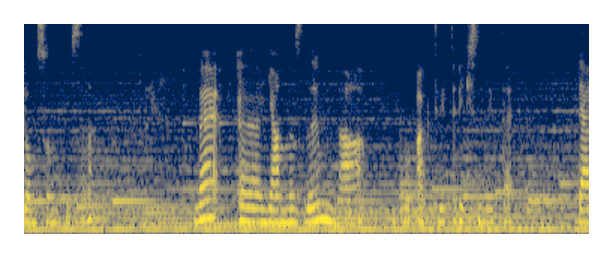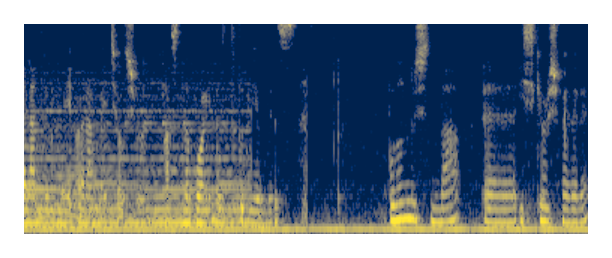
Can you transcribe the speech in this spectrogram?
yolun sonunda insana. Ve e, yalnızlığımla bu aktiviteleri ikisini birlikte değerlendirebilmeyi öğrenmeye çalışıyorum. Aslında bu ayın özeti bu diyebiliriz. Bunun dışında e, iş görüşmeleri,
